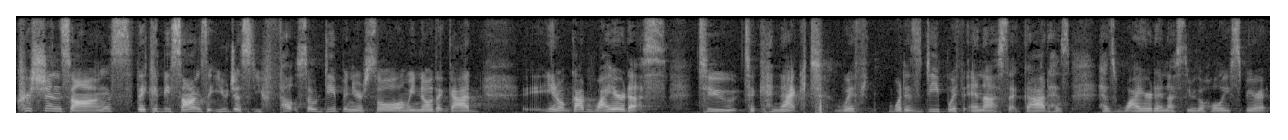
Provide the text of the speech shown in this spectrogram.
Christian songs, they could be songs that you just you felt so deep in your soul, and we know that God. You know, God wired us to, to connect with what is deep within us that God has, has wired in us through the Holy Spirit,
